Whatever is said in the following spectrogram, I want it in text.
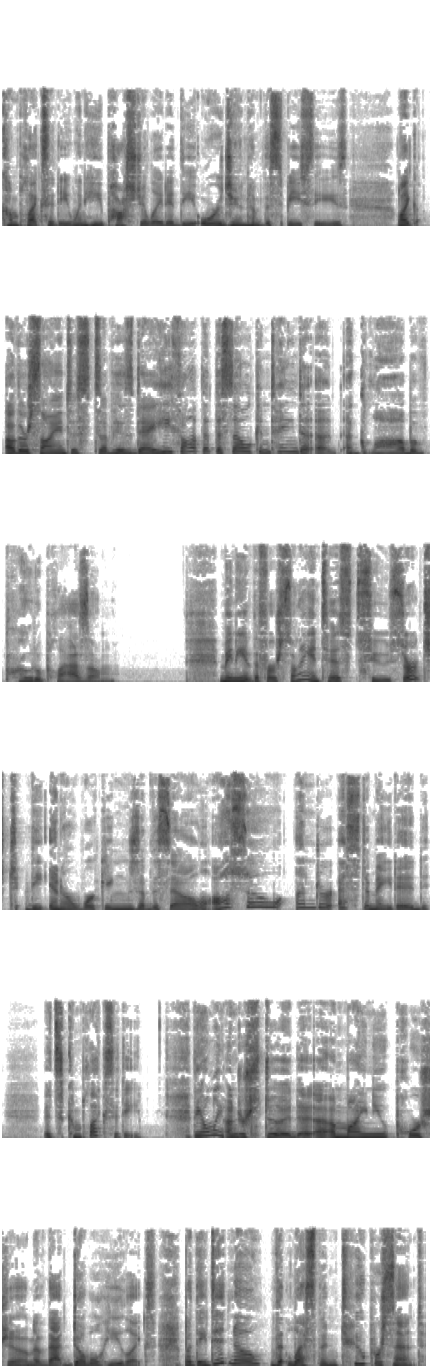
complexity when he postulated the origin of the species. Like other scientists of his day, he thought that the cell contained a, a glob of protoplasm. Many of the first scientists who searched the inner workings of the cell also underestimated its complexity. They only understood a, a, minute portion of that double helix, but they did know that less than 2%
